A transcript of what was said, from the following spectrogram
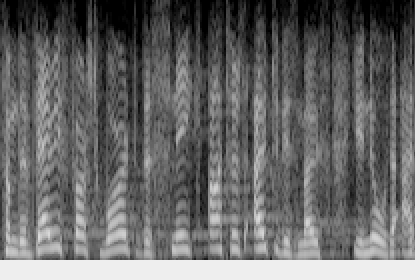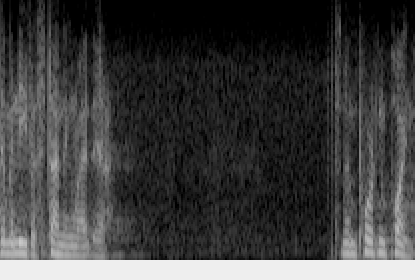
From the very first word the snake utters out of his mouth, you know that Adam and Eve are standing right there. It's an important point.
